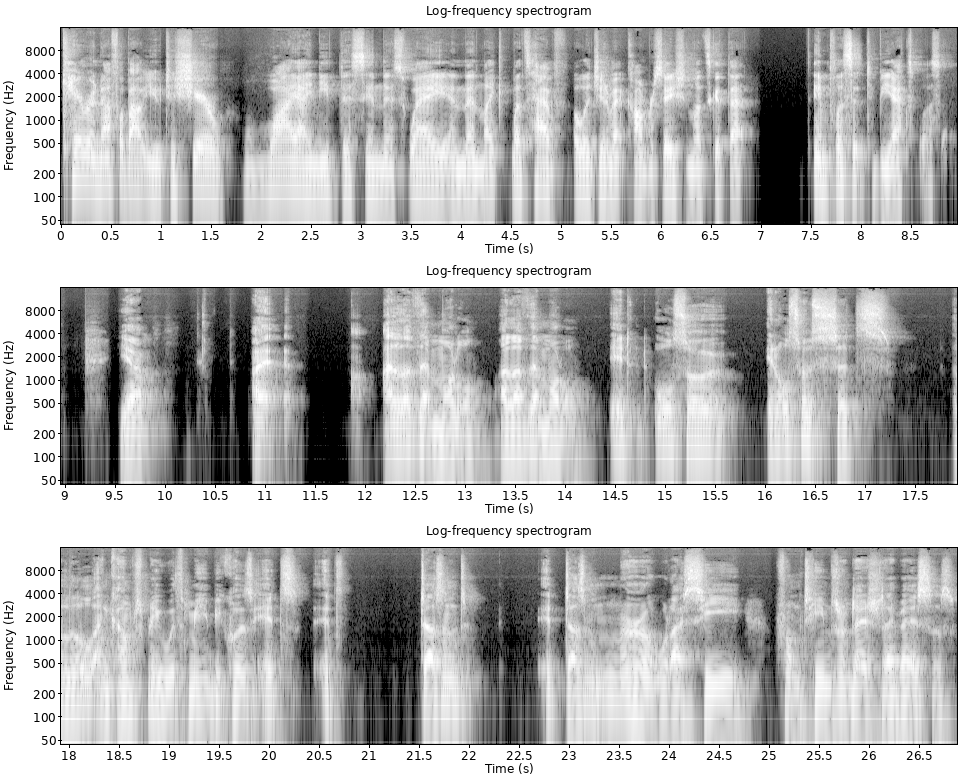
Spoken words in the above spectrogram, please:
care enough about you to share why I need this in this way. And then, like, let's have a legitimate conversation. Let's get that implicit to be explicit. Yeah. I I love that model. I love that model. It also it also sits a little uncomfortably with me because it's it doesn't it doesn't mirror what I see from teams on a day-to-day basis,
